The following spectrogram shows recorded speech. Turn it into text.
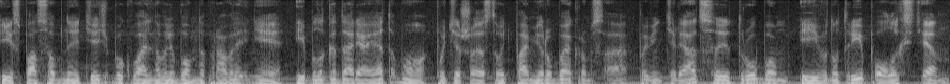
и способное течь буквально в любом направлении. И благодаря этому путешествовать по миру Бэкрумса, по вентиляции, трубам и внутри полых стен.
